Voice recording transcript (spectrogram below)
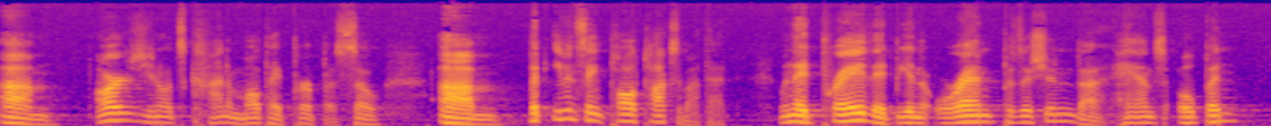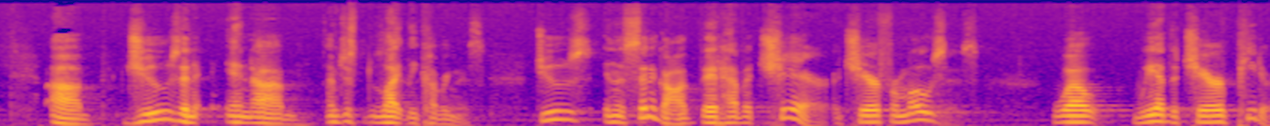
Um, ours, you know, it's kind of multi-purpose. So, um, but even St. Paul talks about that. When they'd pray, they'd be in the orans position, the hands open. Uh, Jews, and in um, I'm just lightly covering this. Jews in the synagogue, they'd have a chair, a chair for Moses. Well, we have the chair of Peter.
